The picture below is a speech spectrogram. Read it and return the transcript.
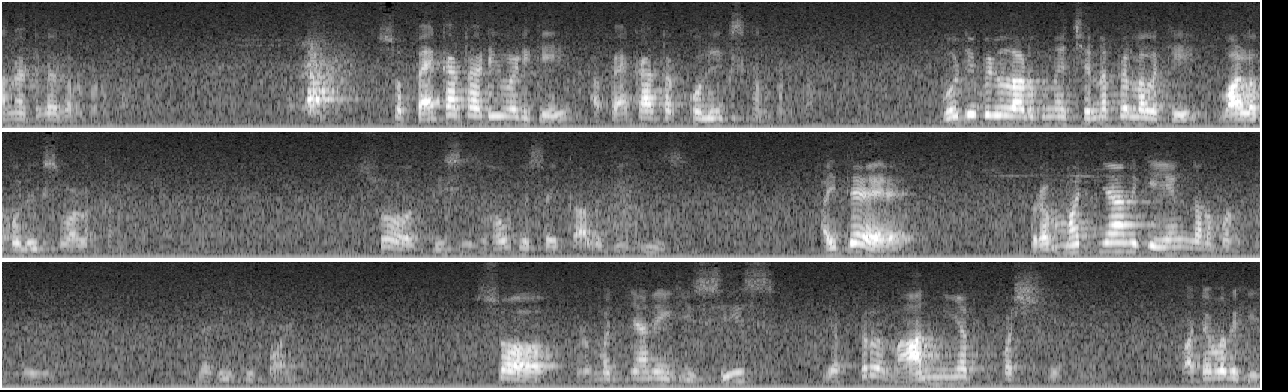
అన్నట్టుగా కనపడతారు. సో పేకాట ఆడేవాడికి ఆ పేకాట కొలీగ్స్ కనపడతారు. గోటి బిళ్ళలు ఆడుకునే చిన్నపిల్లలకి వాళ్ళ కొలీగ్స్ వాళ్ళకి so this is how the psychology is అయితే బ్రహ్మజ్ఞానికి ఏం కనపడుతుంది? That is the point so brahmajnani he sees ఎత్ర నాణ్యత్ పశ్యతి. Whatever he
